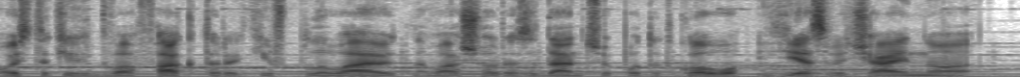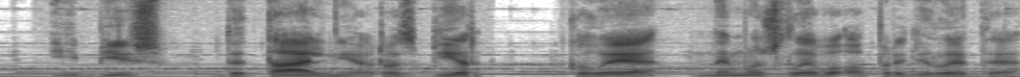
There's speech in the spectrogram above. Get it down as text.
Ось таких два фактори, які впливають на вашу резиденцію податкову. Є звичайно і більш детальний розбір, коли неможливо оприділити,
